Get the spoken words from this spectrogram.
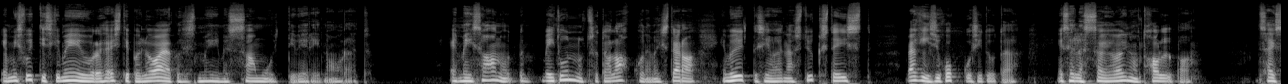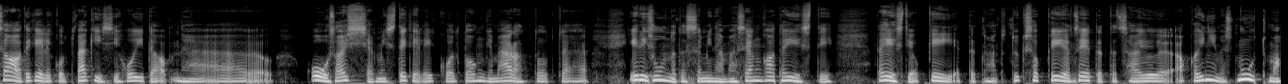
ja mis võttiski meie juures hästi palju aega, sest me olime samuti verinoored. et me ei saanud, me ei tundnud seda lahkunemist ära ja me üritasime ennast üksteist vägisi kokku siduda ja sellest sai ainult halba sa ei saa tegelikult vägisi hoida äh, koos asja, mis tegelikult ongi määratud äh, eri suundadesse minema, see on ka täiesti, täiesti okei okay., et, et noh, et üks okei okay on see, et, et, et sa ei hakka inimest muutma,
